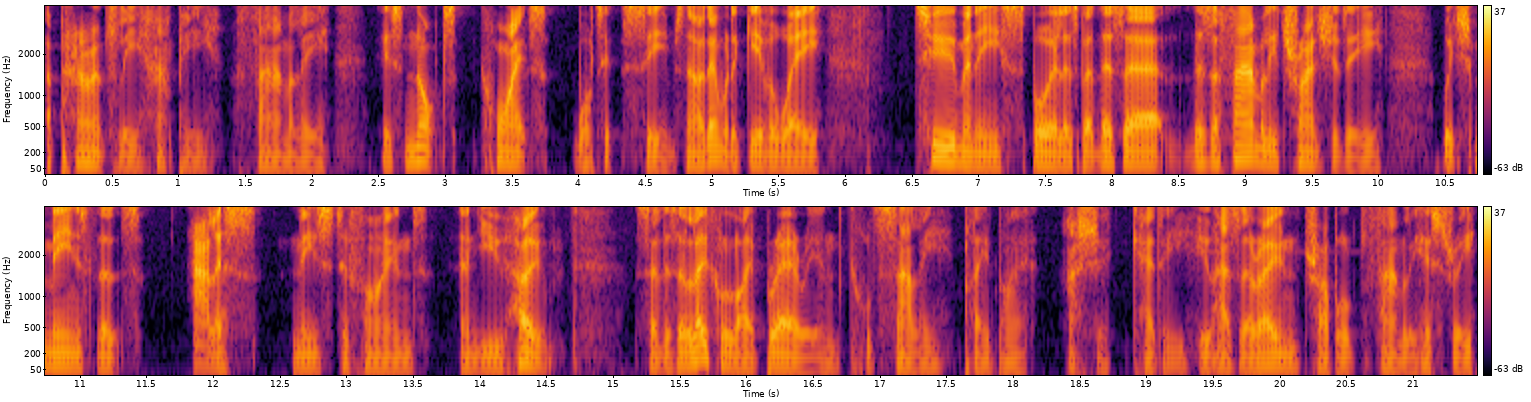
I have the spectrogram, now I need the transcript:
apparently happy family is not quite what it seems. Now, I don't want to give away too many spoilers, but there's a there's a family tragedy, which means that Alice needs to find a new home. So there's a local librarian called Sally, played by Asha Keddie, who has her own troubled family history.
